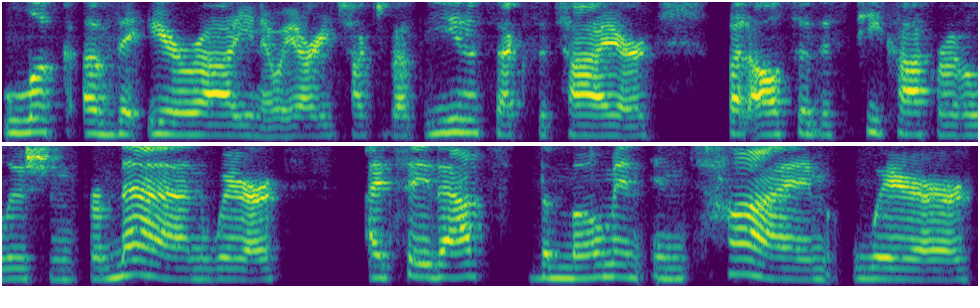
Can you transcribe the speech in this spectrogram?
look of the era. You know we already talked about the unisex attire but also this peacock revolution for men where i'd say that's the moment in time where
